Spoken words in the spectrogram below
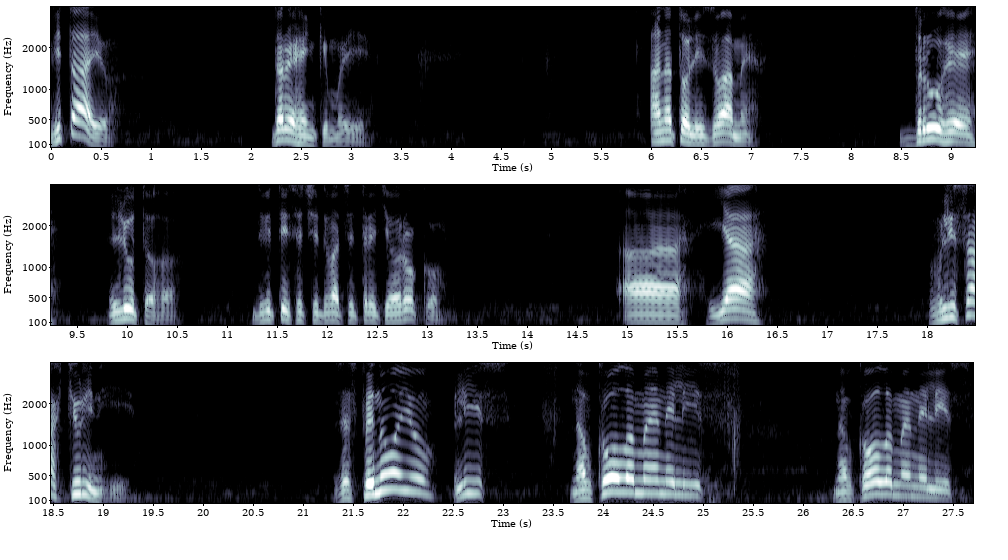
Вітаю, дорогенькі мої. Анатолій з вами. 2 лютого 2023 року. А я в лісах Тюрінгії. За спиною ліс, навколо мене ліс, навколо мене ліс.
